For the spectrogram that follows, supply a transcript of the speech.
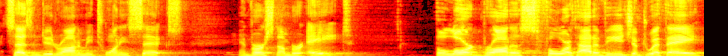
It says in Deuteronomy 26 and verse number 8, the Lord brought us forth out of Egypt with a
